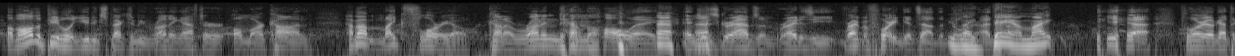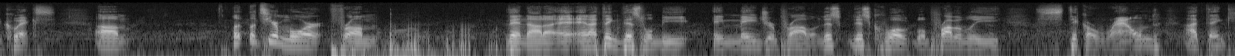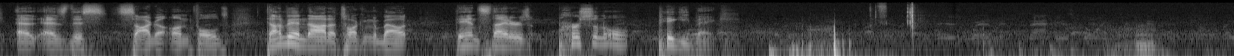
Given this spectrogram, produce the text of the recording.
of all the people you'd expect to be running after Omar Khan, how about Mike Florio kind of running down the hallway and just grabs him right as he right before he gets out the He's door? like, I thought- "Damn, Mike." yeah, Florio got the quicks. Um, let, us hear more from Van Natta, and, and I think this will be a major problem. This this quote will probably stick around. I think as, as this saga unfolds. Don Van Natta talking about Dan Snyder's personal piggy bank.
